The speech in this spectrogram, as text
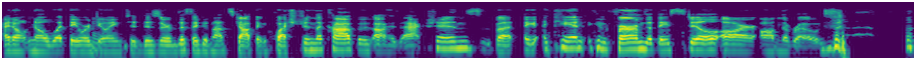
I don't know what they were Hmm. doing to deserve this. I did not stop and question the cop about his actions, but I, I can confirm that they still are on the roads.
